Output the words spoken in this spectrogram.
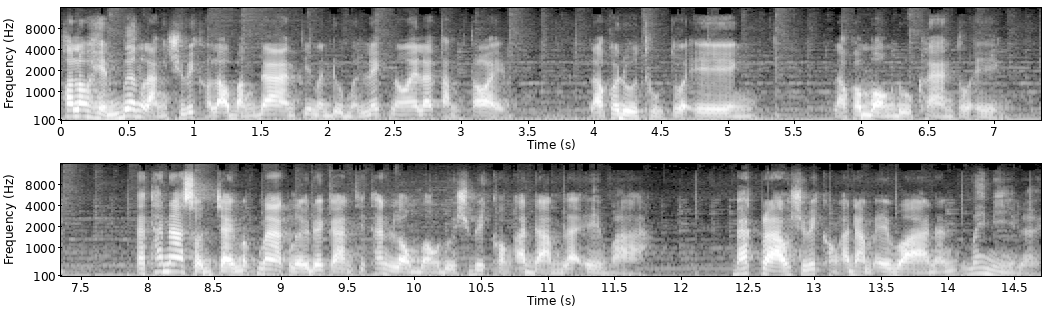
พอเราเห็นเบื้องหลังชีวิตของเราบางด้านที่มันดูเหมือนเล็กน้อยและต่ำต้อย เราก็ดูถูกตัวเอง เราก็มองดูแคลนตัวเอง แต่ถ้าน่าสนใจมากๆเลยด้วยการที่ท่านลองมองดูชีวิตของอดัมและเอวาแบ็กกราวด์ชีวิตของอดัมเอวานั้นไม่มีเลย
